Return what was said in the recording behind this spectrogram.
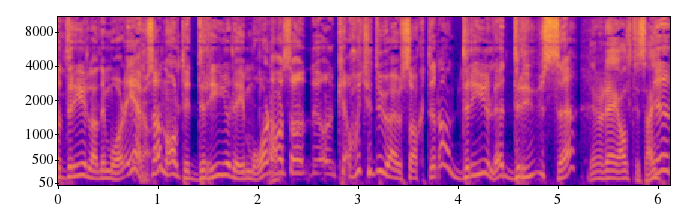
og Dryland i mål. Jeg ja. han alltid Dryle i mål. Altså, har ikke du òg sagt det, da? Dryle? Druse? Det er det jeg alltid sier. Det,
